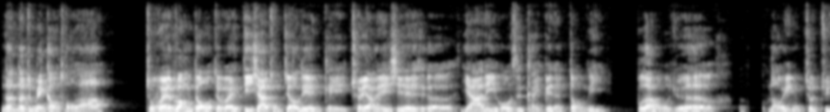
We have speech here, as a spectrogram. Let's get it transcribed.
那那就没搞头啦，除非 Rondo 对不对？地下总教练给崔杨一些这个压力或是改变的动力，不然我觉得老鹰就就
